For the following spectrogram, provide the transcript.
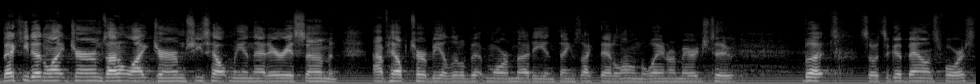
Becky doesn't like germs. I don't like germs. She's helped me in that area some, and I've helped her be a little bit more muddy and things like that along the way in our marriage too. But so it's a good balance for us.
